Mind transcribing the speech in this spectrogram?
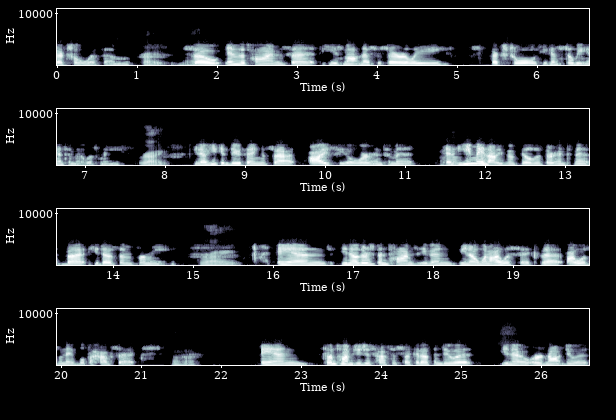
sexual with them. Right, right. so in the times that he's not necessarily sexual, he can still be intimate with me. Right. You know, he can do things that I feel are intimate, uh-huh. and he may not even feel that they're intimate, but he does them for me. Right. And, you know, there's been times even, you know, when I was sick that I wasn't able to have sex. Uh-huh. And sometimes you just have to suck it up and do it, you know, or not do it.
